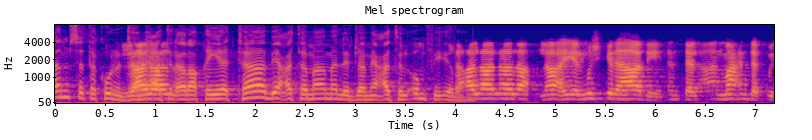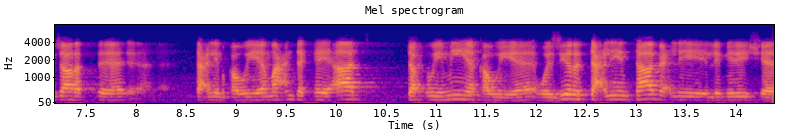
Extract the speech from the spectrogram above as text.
أم ستكون الجامعات لا لا. العراقية تابعة تماما للجامعات الأم في إيران؟ لا لا لا لا, لا هي المشكلة هذه. أنت الآن ما عندك وزارة آه، تعليم قوية، ما عندك هيئات تقويمية قوية، وزير التعليم تابع لميليشيا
